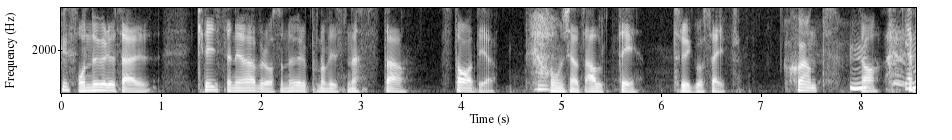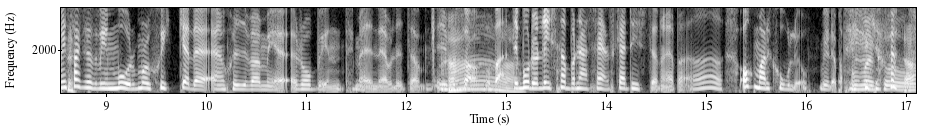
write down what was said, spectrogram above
Just. Och nu är det så här, krisen är över oss och nu är det på något vis nästa stadie. Så hon känns alltid trygg och safe. Skönt. Mm. Ja. Jag minns faktiskt att min mormor skickade en skiva med Robin till mig när jag var liten i USA. Ah. Och bara, du borde lyssna på den här svenska artisten. Och jag bara, "Åh." Och Markoolio vill jag bara tillägga.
